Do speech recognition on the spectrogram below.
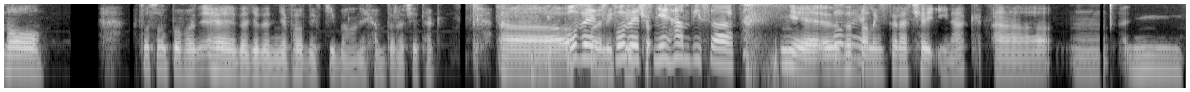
No, chcel som povedať, eh, dať jeden nevhodný vtip, ale nechám to radšej tak. Uh, povedz, povedz, čo... nechám by sa. Nie, povedz. zabalím to radšej inak. Uh, mm,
